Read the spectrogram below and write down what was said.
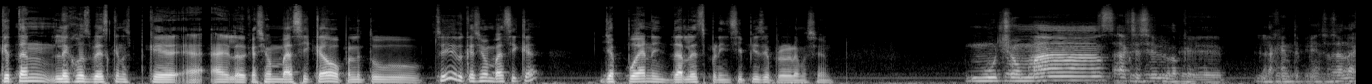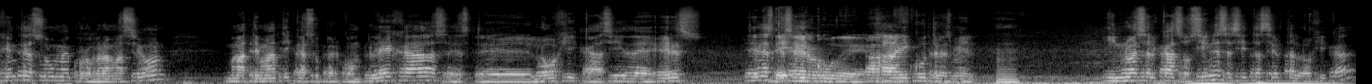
¿qué tan lejos ves que, nos, que a, a la educación básica, o ponle tu, sí, educación básica, ya puedan darles principios de programación? Mucho más accesible de lo que la gente piensa. O sea, la gente asume programación, matemáticas súper complejas, este, lógica así de, eres, tienes que ser, IQ de- ajá, IQ 3000. Mm. Y no es el caso. Sí necesitas cierta lógica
